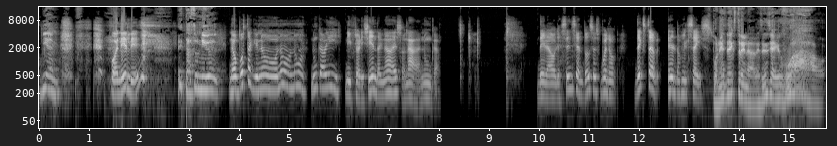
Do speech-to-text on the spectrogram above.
Bien, ponele. estás a un nivel. No, posta que no, no, no, nunca vi ni Floricienta ni nada de eso, nada, nunca. De la adolescencia, entonces, bueno, Dexter es del 2006. Ponés Dexter en la adolescencia y ¡wow!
